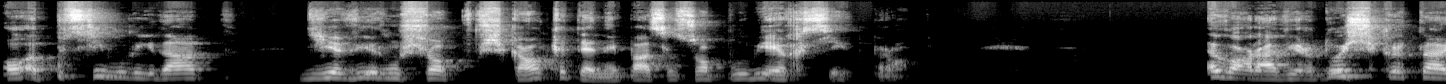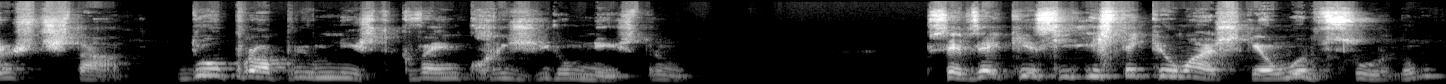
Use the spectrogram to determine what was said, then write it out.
ou a possibilidade de haver um choque fiscal, que até nem passa só pelo IRC, pronto. Agora, haver dois secretários de Estado do próprio ministro que vêm corrigir o ministro, percebes? É que assim, isto é que eu acho que é um absurdo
